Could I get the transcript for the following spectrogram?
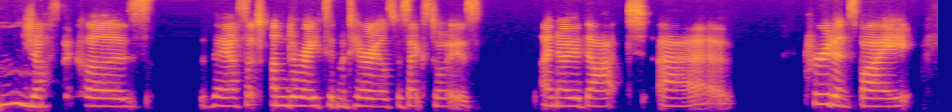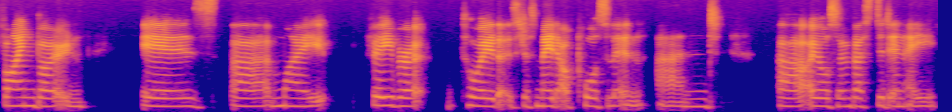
mm. just because they are such underrated materials for sex toys. I know that uh, Prudence by Finebone is uh, my favorite toy that is just made out of porcelain. And uh, I also invested in a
